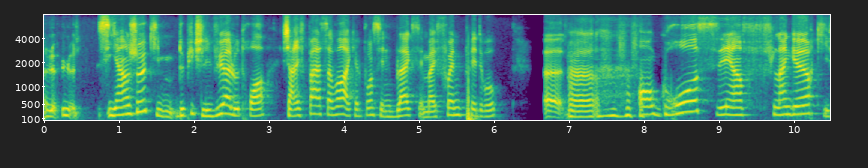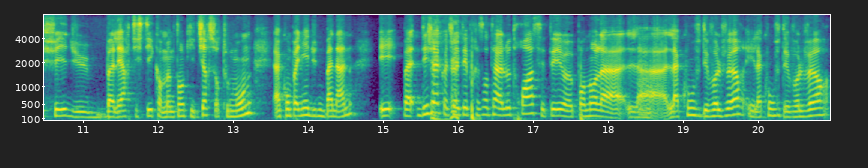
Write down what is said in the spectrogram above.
Il y a un jeu qui, depuis que je l'ai vu à l'E3, j'arrive pas à savoir à quel point c'est une blague, c'est My Friend Pedro. Euh, Euh, en gros, c'est un flingueur qui fait du ballet artistique en même temps qu'il tire sur tout le monde, accompagné d'une banane. Et bah, déjà, quand il a été présenté à l'E3, c'était euh, pendant la, la, la conf Devolver. Et la conf Devolver,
